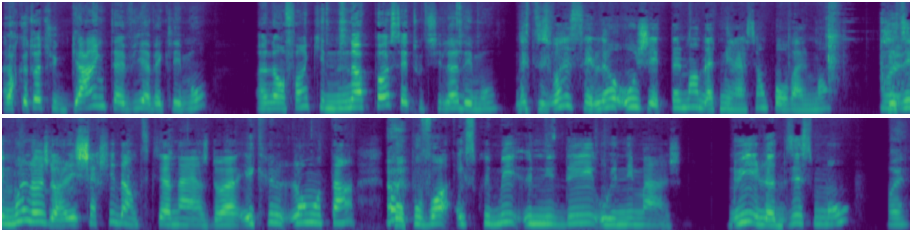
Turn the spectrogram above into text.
alors que toi, tu gagnes ta vie avec les mots, un enfant qui n'a pas cet outil-là des mots. Mais tu vois, c'est là où j'ai tellement d'admiration pour Valmont. J'ai dit, moi, là, je dois aller chercher dans le dictionnaire, je dois écrire longtemps pour Ah. pouvoir exprimer une idée ou une image. Lui, il a 10 mots Ouais.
